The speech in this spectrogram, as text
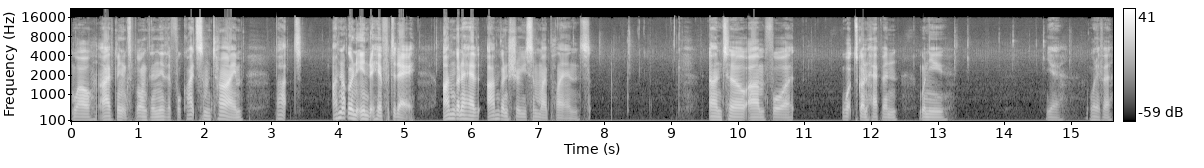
well, I've been exploring the Nether for quite some time, but I'm not going to end it here for today. I'm gonna have I'm gonna show you some of my plans until um for what's gonna happen when you yeah whatever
